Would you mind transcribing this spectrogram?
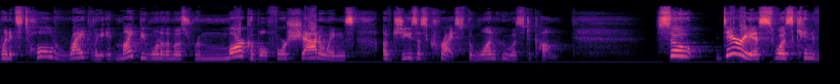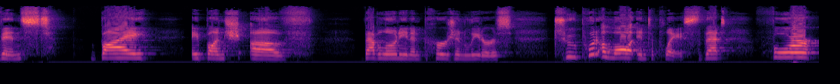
when it's told rightly, it might be one of the most remarkable foreshadowings of Jesus Christ, the one who was to come. So, Darius was convinced by a bunch of Babylonian and Persian leaders to put a law into place that for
